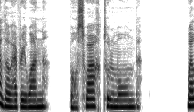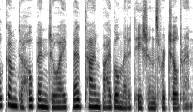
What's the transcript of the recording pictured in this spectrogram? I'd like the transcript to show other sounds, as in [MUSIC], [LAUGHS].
Hello, everyone. Bonsoir, tout le monde. Welcome to Hope and Joy Bedtime Bible Meditations for Children.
